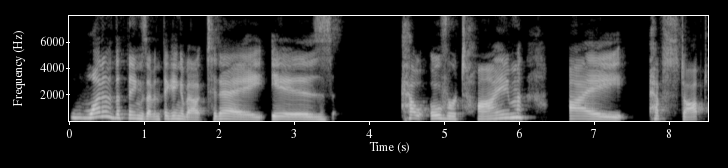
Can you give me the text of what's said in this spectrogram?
One of the things I've been thinking about today is how over time I have stopped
